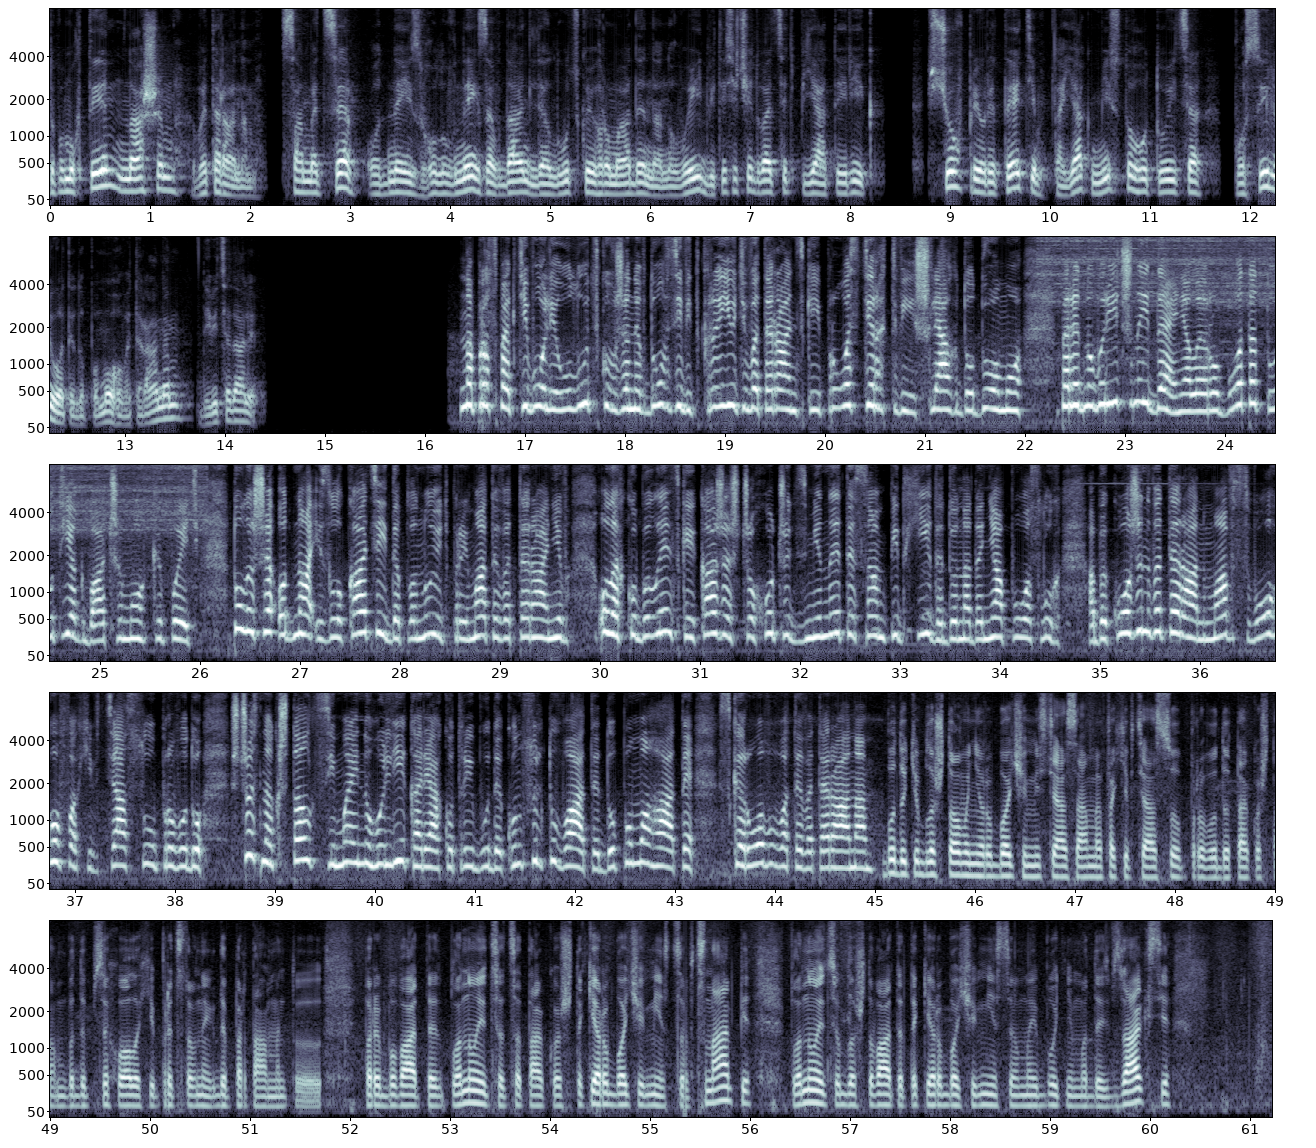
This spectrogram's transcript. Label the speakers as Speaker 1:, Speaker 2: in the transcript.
Speaker 1: допомогти нашим ветеранам. Саме це одне із головних завдань для Луцької громади на новий 2025 рік. Що в пріоритеті та як місто готується посилювати допомогу ветеранам? Дивіться далі.
Speaker 2: На проспекті Волі у Луцьку вже невдовзі відкриють ветеранський простір «Твій шлях додому». Передноворічний день, але робота тут, як бачимо, кипить. То лише одна із локацій, де планують приймати ветеранів. Олег Кобилинський каже, що хочуть змінити сам підхід до надання послуг, аби кожен ветеран мав свого фахівця супроводу. Щось на кшталт сімейного лікаря, котрий буде консультувати, допомагати, скеровувати ветерана.
Speaker 3: Будуть облаштовані робочі місця саме фахівця супроводу. Також там буде психолог і представник департаменту перебувати. Планується це також таке робоче місце в ЦНАПі. Планується облаштувати таке робоче місце в майбутньому десь в ЗАГСі.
